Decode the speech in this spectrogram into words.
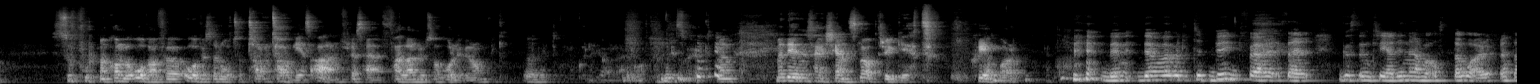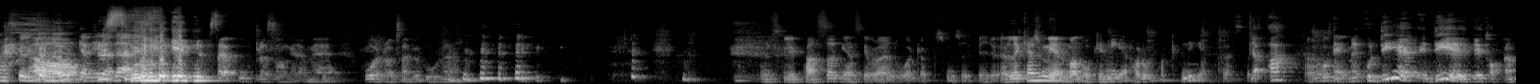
så fort man kommer ovanför låt så tar de tag i ens arm. För det är så här, falla nu så håller vi dem. Jag vet inte om jag kunna göra det här det är så högt. Men, men det är en sån här känsla av trygghet. Skenbar. Den, den var väl typ byggd för så här, Gustav III när han var åtta år för att han skulle kunna ja, åka ner där. In så här operasångare med hårdrocksambitioner. Det skulle ju passa ganska bra i en hårdrocksmusikvideo. Eller kanske mer man åker ner. Har du åkt ner förresten? Ja, ah, åkt ner. Men, och det, det, det är toppen.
